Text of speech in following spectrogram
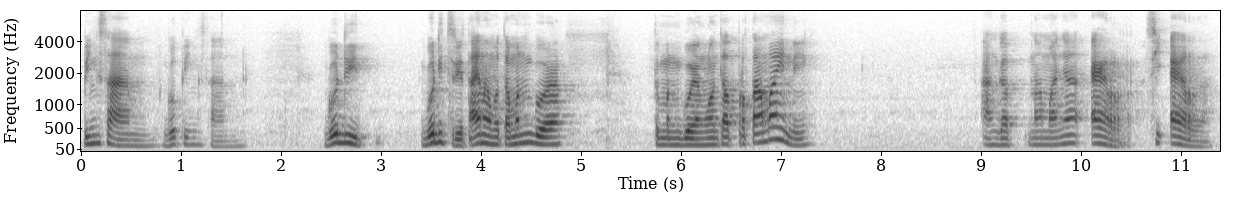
Pingsan. Gue pingsan. Gue di gue diceritain sama temen gue temen gue yang loncat pertama ini anggap namanya R si R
